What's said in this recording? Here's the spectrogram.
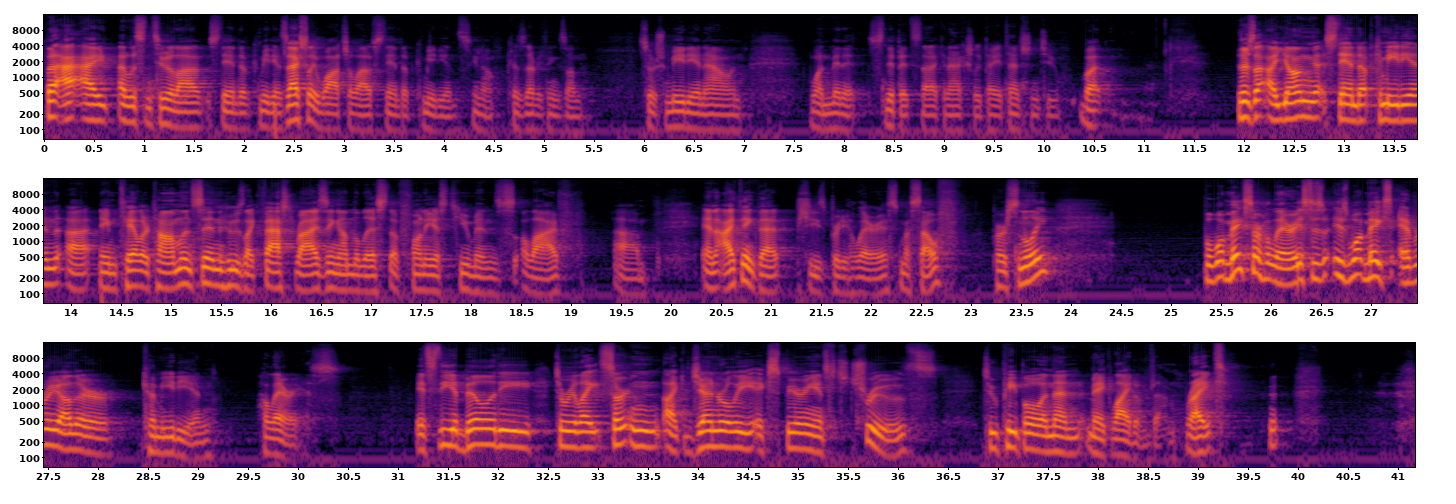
but I, I, I, listen to a lot of stand up comedians. I actually watch a lot of stand up comedians, you know, because everything's on social media now and one minute snippets that I can actually pay attention to. But there's a, young stand up comedian uh, named Taylor Tomlinson who's like fast rising on the list of funniest humans alive. Um, and I think that she's pretty hilarious myself, personally. But what makes her hilarious is, is what makes every other comedian hilarious. It's the ability to relate certain, like, generally experienced truths to people and then make light of them, right?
